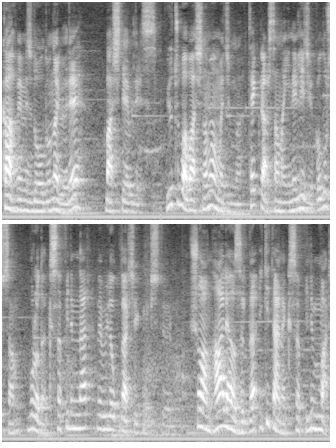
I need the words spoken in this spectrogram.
Kahvemiz dolduğuna göre başlayabiliriz. YouTube'a başlama amacımı tekrar sana yineleyecek olursam burada kısa filmler ve vloglar çekmek istiyorum. Şu an hali hazırda iki tane kısa film var.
